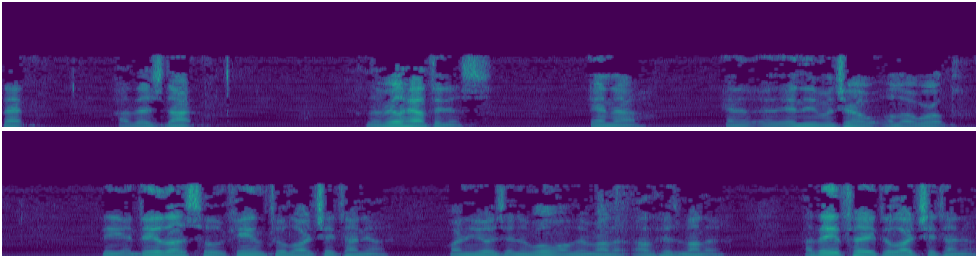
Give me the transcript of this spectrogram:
that uh, there's not the real happiness in, uh, in, in the material world. The devas who came to Lord Chaitanya when he was in the womb of their mother, of his mother, they prayed to Lord Chaitanya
